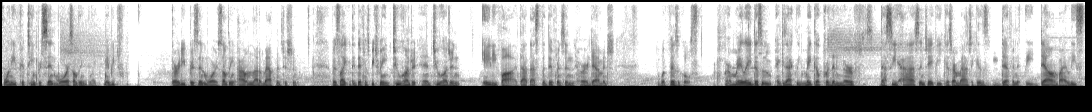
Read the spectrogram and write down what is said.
20 15% more or something like maybe 30% more something I'm not a mathematician but it's like the difference between 200 and 200 85. That that's the difference in her damage with physicals. Her melee doesn't exactly make up for the nerfs that she has in JP because her magic is definitely down by at least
